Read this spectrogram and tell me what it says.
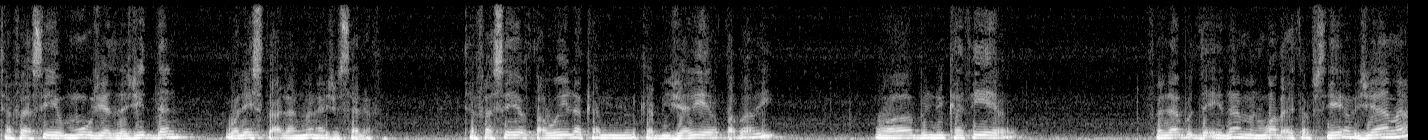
تفاسير موجزة جدا وليست على المنهج السلف تفاسير طويلة كابن جرير الطبري وابن كثير. فلا بد إذا من وضع تفسير جامع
